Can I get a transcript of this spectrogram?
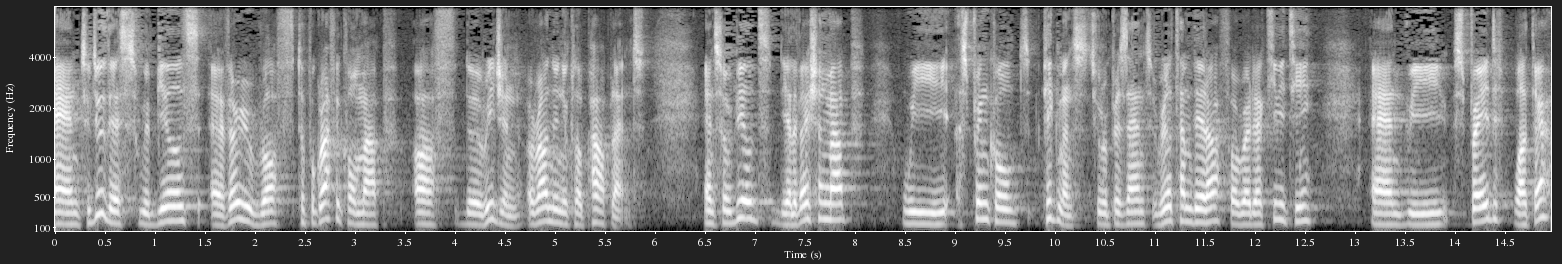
And to do this, we built a very rough topographical map of the region around the nuclear power plant. And so we built the elevation map, we sprinkled pigments to represent real-time data for radioactivity, and we sprayed water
